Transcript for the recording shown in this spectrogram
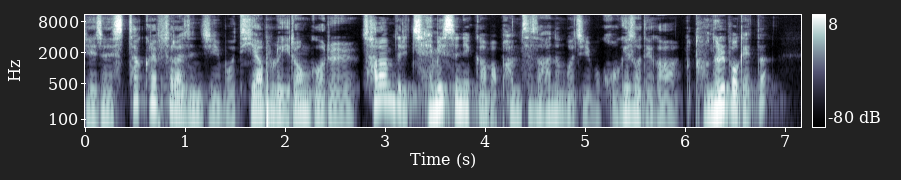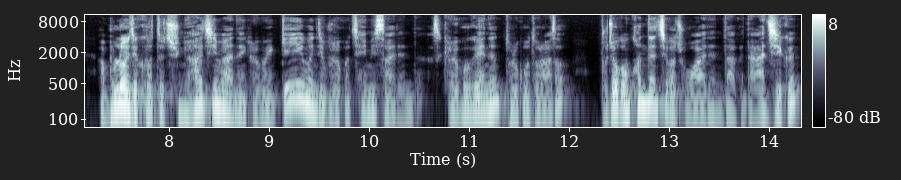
예전에 스타크래프트라든지 뭐 디아블로 이런 거를 사람들이 재밌으니까 막 밤새서 하는 거지. 뭐 거기서 내가 뭐 돈을 버겠다? 아, 물론 이제 그것도 중요하지만은 결국엔 게임은 이제 무조건 재밌어야 된다. 그래서 결국에는 돌고 돌아서 무조건 컨텐츠가 좋아야 된다. 근데 아직은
